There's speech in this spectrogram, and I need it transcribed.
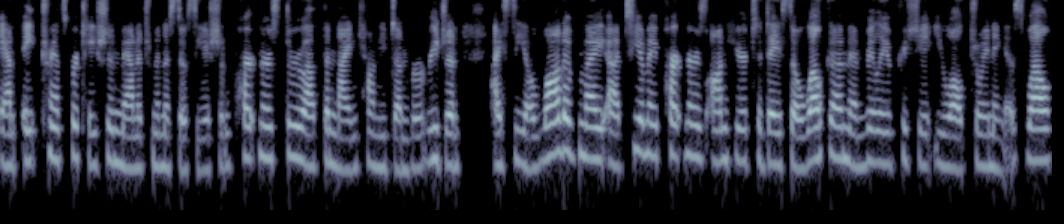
and eight Transportation Management Association partners throughout the nine county Denver region. I see a lot of my uh, TMA partners on here today, so welcome and really appreciate you all joining as well.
